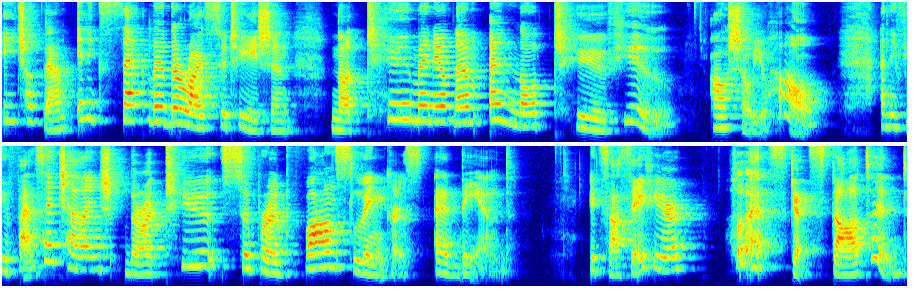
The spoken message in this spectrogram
each of them in exactly the right situation, not too many of them and not too few. I'll show you how. And if you fancy a challenge, there are two super advanced linkers at the end. It's Asiya here. Let's get started.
